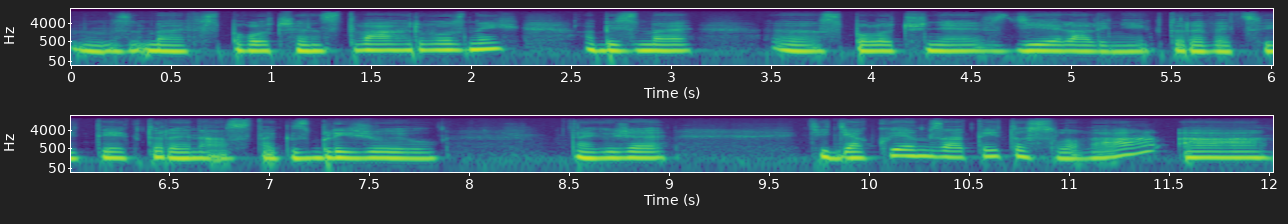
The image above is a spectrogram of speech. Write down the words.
sme v spoločenstvách rôznych, aby sme uh, spoločne zdieľali niektoré veci, tie, ktoré nás tak zbližujú. Takže ti ďakujem za tieto slova a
